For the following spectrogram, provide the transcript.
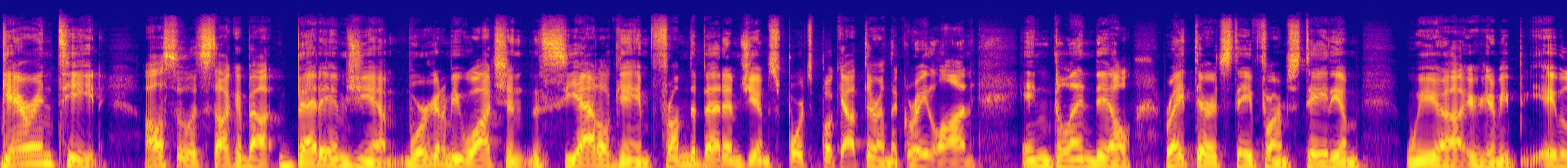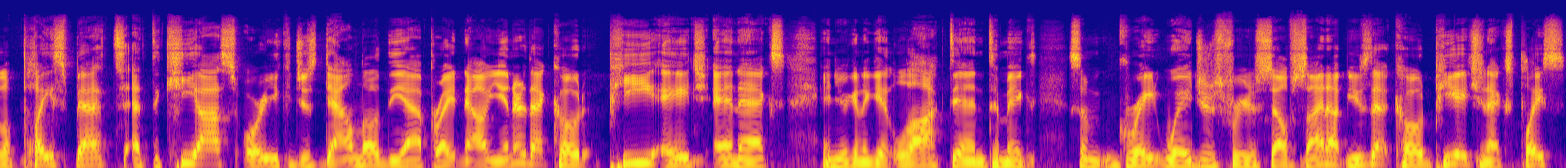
guaranteed. Also, let's talk about BetMGM. We're going to be watching the Seattle game from the BetMGM Sportsbook out there on the Great Lawn in Glendale, right there at State Farm Stadium. We uh, you're going to be able to place bets at the kiosk, or you could just download the app right now. You enter that code PHNX, and you're going to get locked in to make some great wagers for yourself. Sign up, use that code PHNX, place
